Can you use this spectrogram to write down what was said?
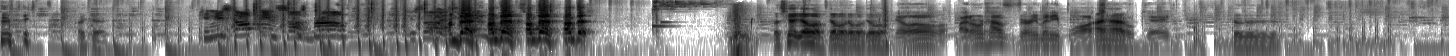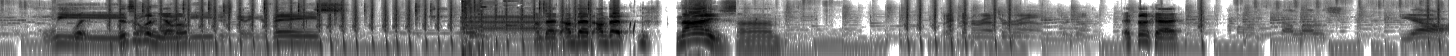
okay. Can you stop being sus, bro? You're so I'm dead. I'm dead. I'm dead. I'm dead. Let's get yellow. Yellow. Yellow. Yellow. Yellow, I don't have very many blocks. I have. Okay. Go. Go. Go. Go. We. Wait, this is in yellow? Me, just getting your base. I'm dead. I'm dead. I'm dead. nice. Um. Wait, turn around, turn around. They're coming. It's okay. Come on, fellas. Yeah.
